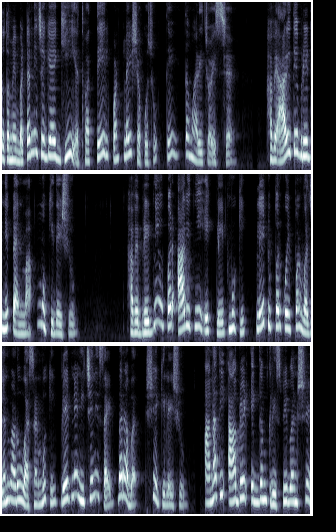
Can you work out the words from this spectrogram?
તો તમે બટરની જગ્યાએ ઘી અથવા તેલ પણ લઈ શકો છો. તે તમારી ચોઈસ છે. હવે આ રીતે બ્રેડને પેનમાં મૂકી દઈશું. હવે બ્રેડની ઉપર આ રીતની એક પ્લેટ મૂકી, પ્લેટ ઉપર કોઈ પણ વજનવાળું વાસણ મૂકી, બ્રેડને નીચેની સાઈડ બરાબર શેકી લઈશું. આનાથી આ બ્રેડ એકદમ ક્રિસ્પી બનશે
